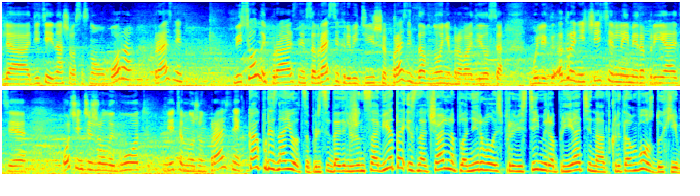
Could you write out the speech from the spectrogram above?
для детей нашего соснового бора праздник веселый праздник, собрать всех ребятишек. Праздник давно не проводился. Были ограничительные мероприятия. Очень тяжелый год, детям нужен праздник. Как признается председатель женсовета, изначально планировалось провести мероприятие на открытом воздухе.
